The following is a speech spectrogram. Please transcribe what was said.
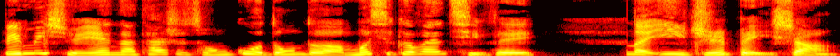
北美雪燕呢，它是从过冬的墨西哥湾起飞，那一直北上，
